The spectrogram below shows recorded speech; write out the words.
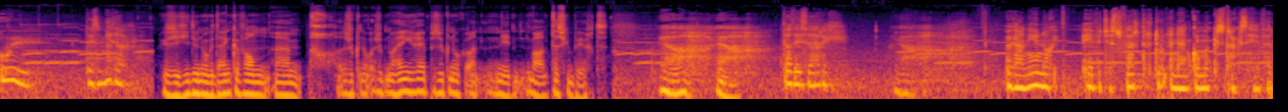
Oei, deze middag. Je ziet Guido nog denken van, ehm, oh, zoek, nog, zoek nog ingrijpen, zoek nog... aan- nee, maar het is gebeurd. Ja, ja. Dat is erg. Ja. We gaan hier nog eventjes verder doen en dan kom ik straks even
